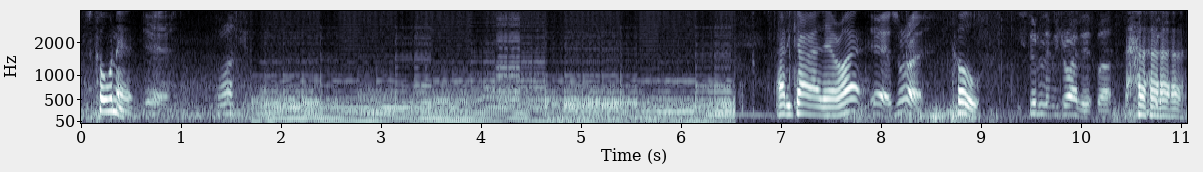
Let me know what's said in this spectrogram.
It's cool, isn't it? Yeah, I like it. How'd it go out there, right? Yeah, it's alright. Cool. You still didn't let me drive it, but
